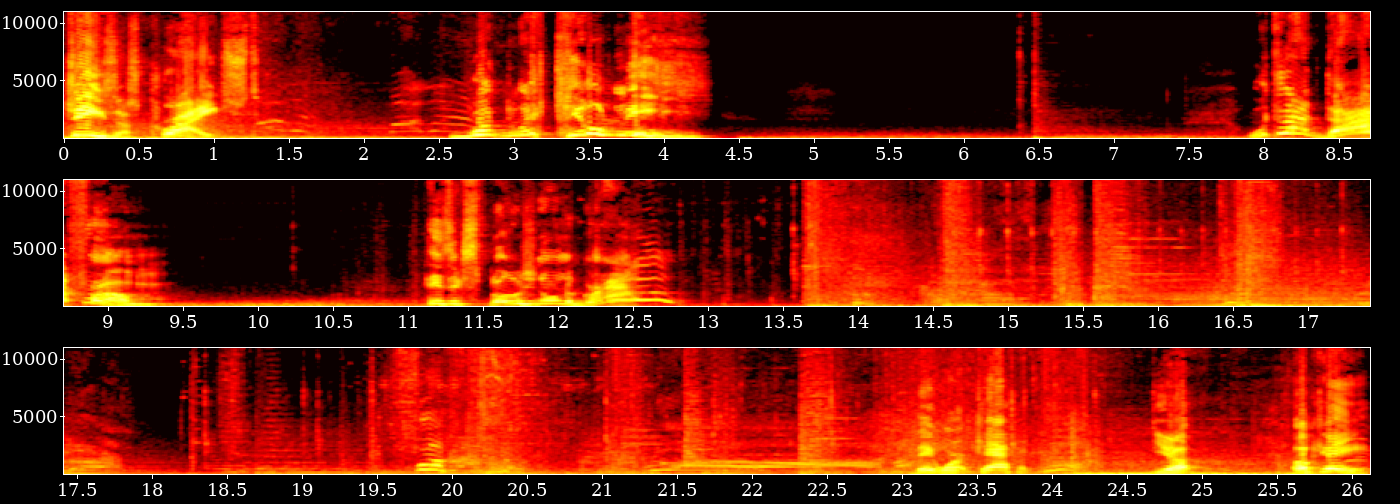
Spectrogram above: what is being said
Jesus Christ! What what killed me? What did I die from? His explosion on the ground? Fuck. They weren't capping. Yep. Okay.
